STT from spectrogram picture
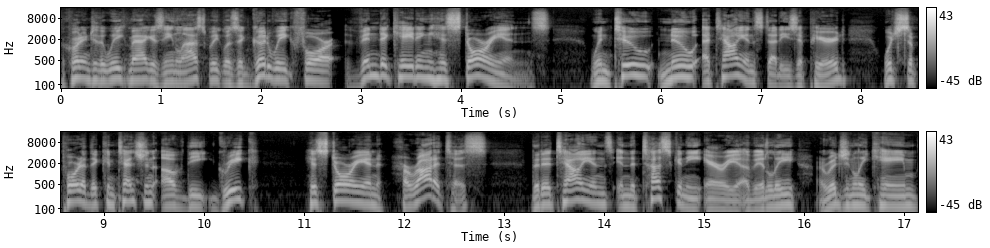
According to the Week magazine, last week was a good week for vindicating historians when two new Italian studies appeared which supported the contention of the Greek historian Herodotus that Italians in the Tuscany area of Italy originally came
